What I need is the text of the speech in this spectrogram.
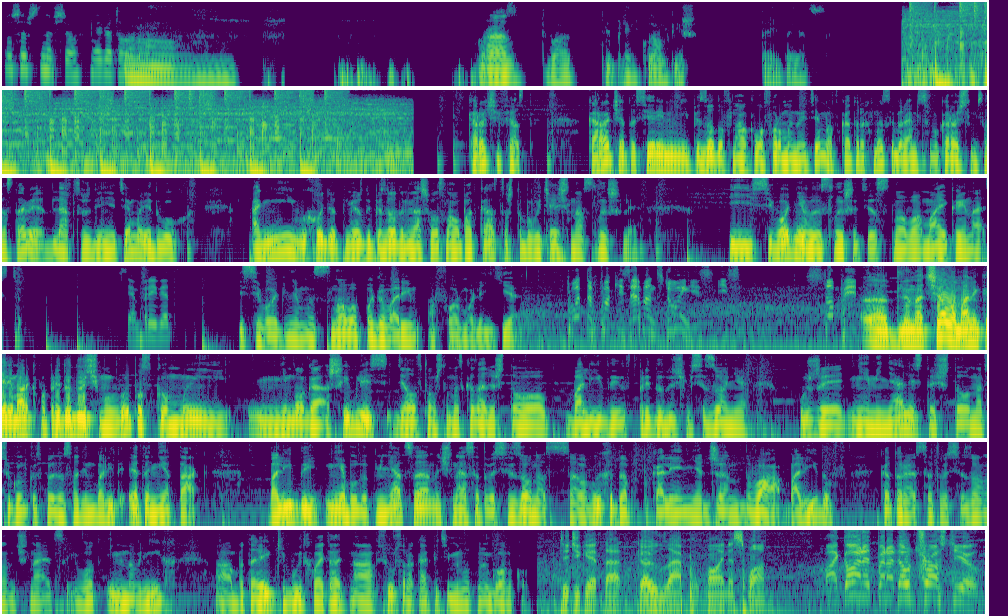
Ну, собственно, все, я готова. Раз, два, ты, блин, куда он пишет? Да и боятся. Короче, Фест. Короче, это серия мини-эпизодов на околоформенные темы, в которых мы собираемся в укороченном составе для обсуждения темы или двух. Они выходят между эпизодами нашего основного подкаста, чтобы вы чаще нас слышали. И сегодня вы слышите снова Майка и Настю. Всем привет. И сегодня мы снова поговорим о Формуле Е. Э, для начала маленькая ремарка по предыдущему выпуску. Мы немного ошиблись. Дело в том, что мы сказали, что болиды в предыдущем сезоне уже не менялись, то есть что на всю гонку использовался один болид. Это не так. Болиды не будут меняться, начиная с этого сезона, с выхода поколения Gen 2 болидов – которая с этого сезона начинается. И вот именно в них а, батарейки будет хватать на всю 45-минутную гонку. Did you get that? Go lap minus one. I got it, but I don't trust you.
